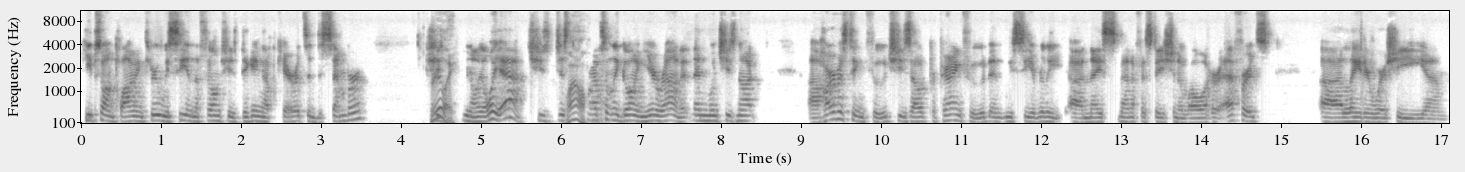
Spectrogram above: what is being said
keeps on plowing through. We see in the film she's digging up carrots in December. She's, really? You know, oh yeah, she's just wow. constantly going year round. And then when she's not uh, harvesting food. She's out preparing food, and we see a really uh, nice manifestation of all of her efforts uh, later, where she um,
